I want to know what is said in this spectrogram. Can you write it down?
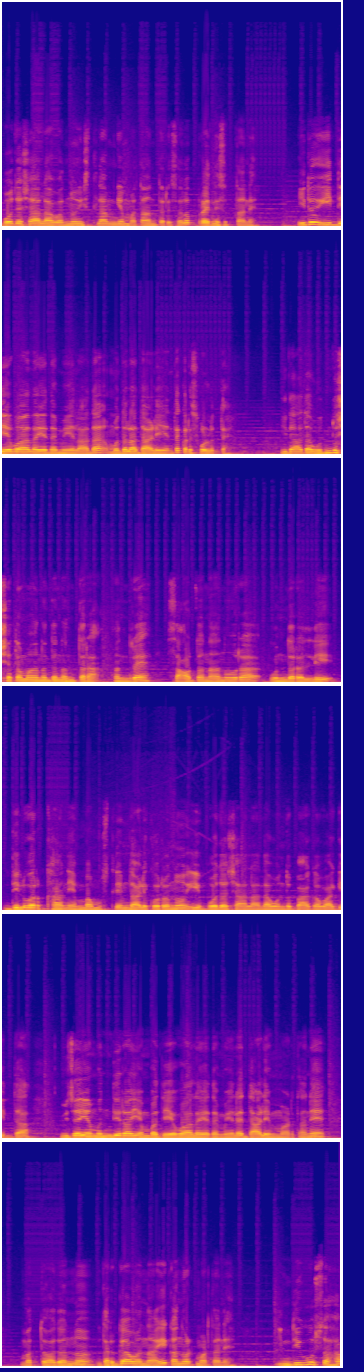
ಭೋಜಶಾಲಾವನ್ನು ಇಸ್ಲಾಂಗೆ ಮತಾಂತರಿಸಲು ಪ್ರಯತ್ನಿಸುತ್ತಾನೆ. ಇದು ಈ ದೇವಾಲಯದ ಮೇಲಾದ ಮೊದಲ ದಾಳಿ ಅಂತ ಕರೆಸಿಕೊಳ್ಳುತ್ತೆ. ಇದಾದ ಒಂದು ಶತಮಾನದ ನಂತರ, ಅಂದರೆ ಸಾವಿರದ ನಾನ್ನೂರ ಒಂದರಲ್ಲಿ ದಿಲ್ವರ್ ಖಾನ್ ಎಂಬ ಮುಸ್ಲಿಂ ದಾಳಿಕೋರನು ಈ ಬೋಧಶಾಲಾದ ಒಂದು ಭಾಗವಾಗಿದ್ದ ವಿಜಯ ಮಂದಿರ ಎಂಬ ದೇವಾಲಯದ ಮೇಲೆ ದಾಳಿ ಮಾಡ್ತಾನೆ ಮತ್ತು ಅದನ್ನು ದರ್ಗಾವನ್ನಾಗಿ ಕನ್ವರ್ಟ್ ಮಾಡ್ತಾನೆ. ಇಂದಿಗೂ ಸಹ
